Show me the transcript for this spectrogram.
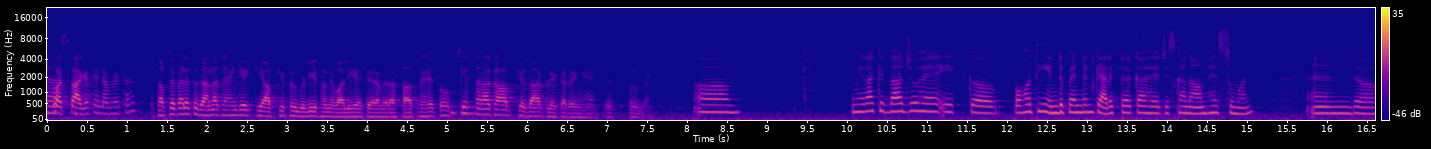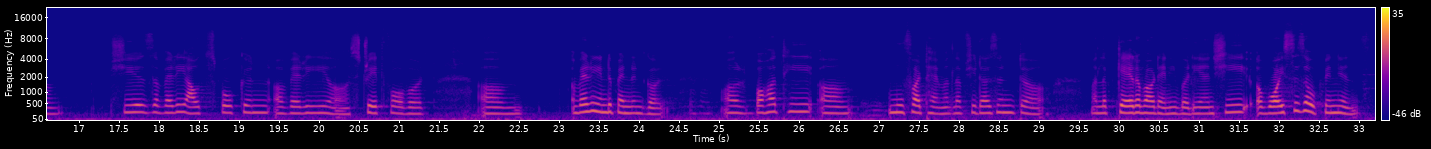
बहुत स्वागत है नम्रता सबसे पहले तो जानना चाहेंगे कि आपकी फ़िल्म रिलीज़ होने वाली है तेरा मेरा साथ रहे तो किस तरह का आप किरदार प्ले कर रही हैं इस फ़िल्म में? uh, मेरा किरदार जो है एक बहुत ही इंडिपेंडेंट कैरेक्टर का है जिसका नाम है Suman. And she is a very outspoken a very straightforward very independent girl और बहुत ही मुफट है मतलब शी डजेंट मतलब care about anybody and she voice a opinions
